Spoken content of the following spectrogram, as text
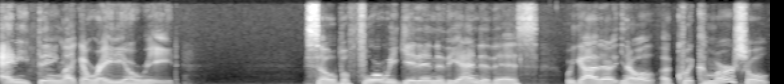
anything like a radio read. So before we get into the end of this, we got a you know a quick commercial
